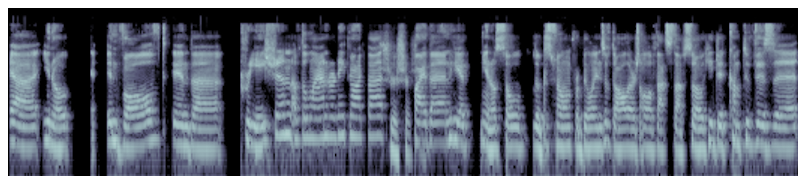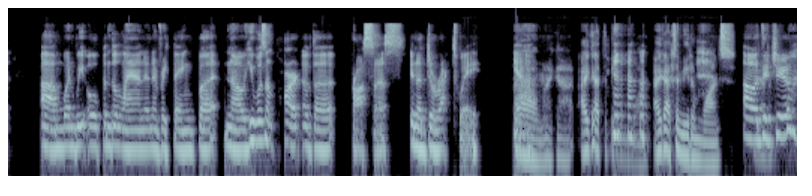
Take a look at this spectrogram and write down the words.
uh, you know, involved in the creation of the land or anything like that. Sure, sure, sure. By then, he had, you know, sold Lucasfilm for billions of dollars, all of that stuff. So he did come to visit um, when we opened the land and everything. But no, he wasn't part of the process in a direct way. Yeah. Oh my god, I got to meet him. once. I got to meet him once. Oh, yeah. did you?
